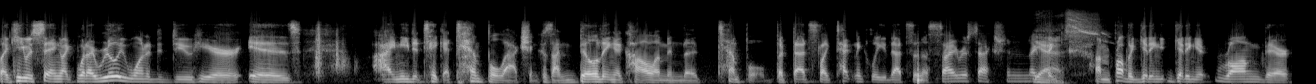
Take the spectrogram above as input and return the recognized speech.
like he was saying like what i really wanted to do here is i need to take a temple action because i'm building a column in the temple. But that's like technically that's an osiris action i Yes. think i'm probably getting getting it wrong there.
